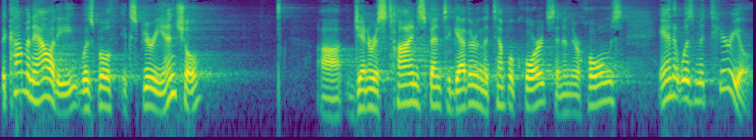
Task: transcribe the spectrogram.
The commonality was both experiential, uh, generous time spent together in the temple courts and in their homes, and it was material,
